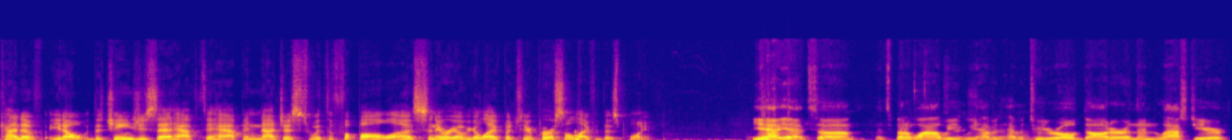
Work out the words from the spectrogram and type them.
kind of you know the changes that have to happen, not just with the football uh, scenario of your life, but to your personal life at this point. Yeah, yeah, it's uh, it's been a while. We we have a have a two year old daughter, and then last year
